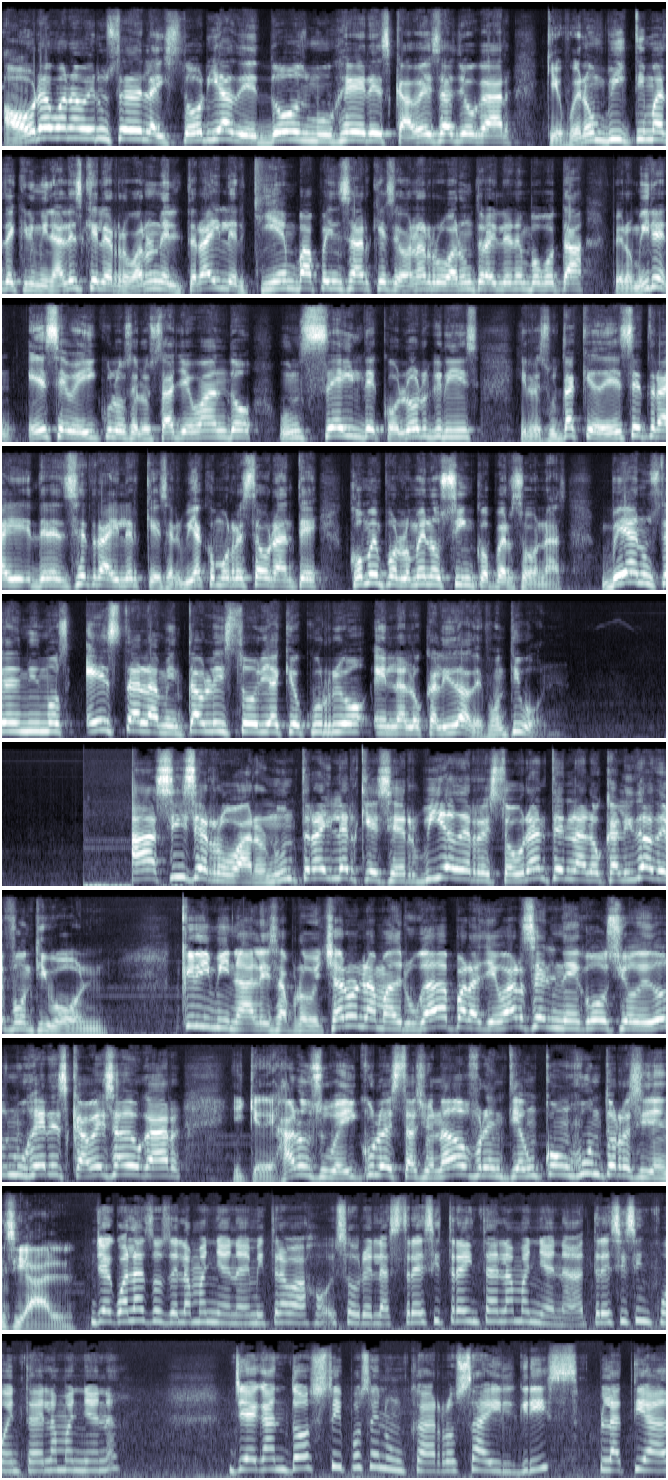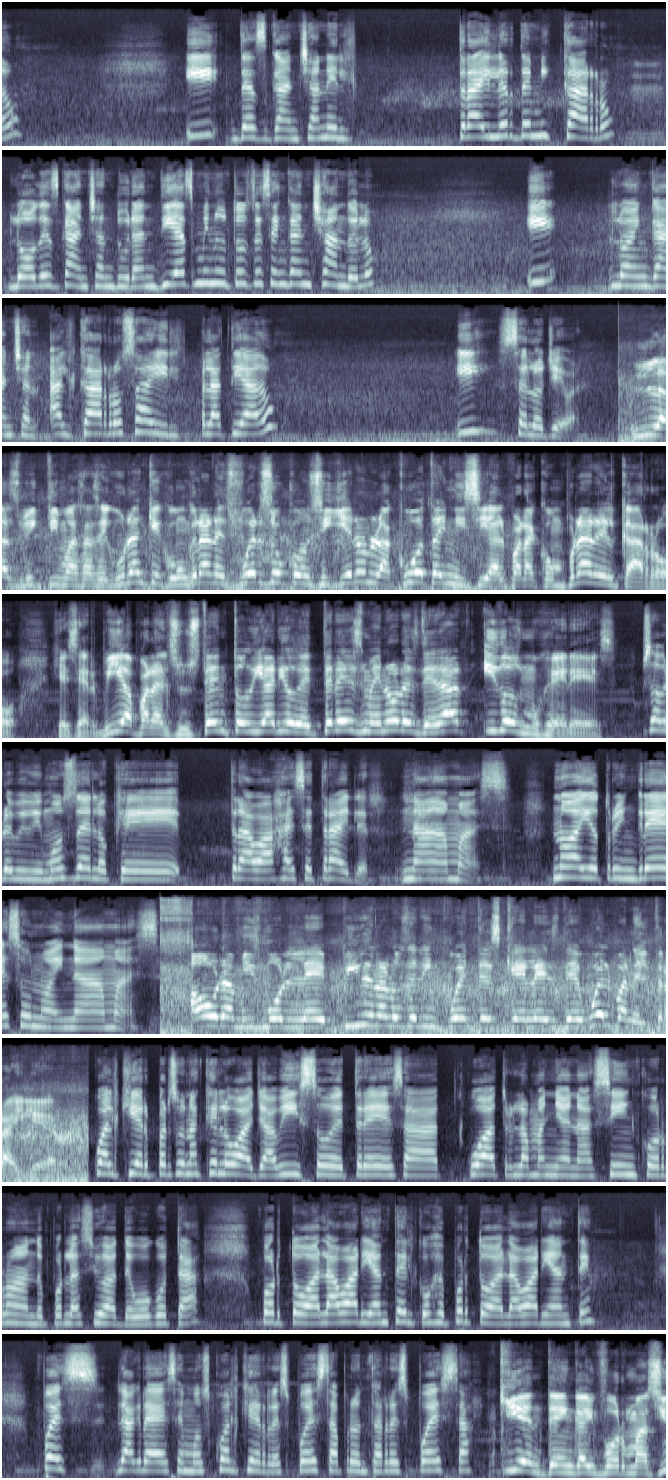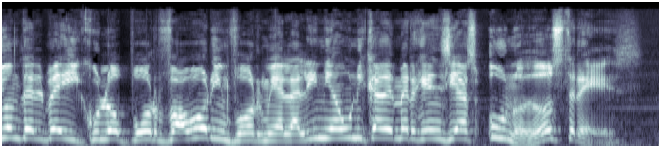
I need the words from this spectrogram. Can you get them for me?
Ahora van a ver ustedes la historia de dos mujeres cabezas de hogar que fueron víctimas de criminales que le robaron el tráiler. ¿Quién va a pensar que se van a robar un tráiler en Bogotá? Pero miren, ese vehículo se lo está llevando un sail de color gris y resulta que de ese, de ese tráiler que servía como restaurante comen por lo menos cinco personas. Vean ustedes mismos esta lamentable historia que ocurrió en la localidad de Fontibón. Así se robaron un tráiler que servía de restaurante en la localidad de Fontibón. Criminales aprovecharon la madrugada para llevarse el negocio de dos mujeres cabeza de hogar y que dejaron su vehículo estacionado frente a un conjunto residencial. Llego a las 2 de la mañana de mi trabajo y sobre las 3 y 30 de la mañana a 3 y 50 de la mañana llegan dos tipos en un carro Sail gris plateado y desganchan el tráiler de mi carro lo desganchan, duran 10 minutos desenganchándolo y lo enganchan al carro Sail plateado y se lo llevan. Las víctimas aseguran que con gran esfuerzo consiguieron la cuota inicial para comprar el carro, que servía para el sustento diario de tres menores de edad y dos mujeres. Sobrevivimos de lo que trabaja ese tráiler, nada más. No hay otro ingreso, no hay nada más. Ahora mismo le piden a los delincuentes que les devuelvan el tráiler. Cualquier persona que lo haya visto de 3 a 4 de la mañana, 5 rodando por la ciudad de Bogotá, por toda la variante, él coge por toda la variante, pues le agradecemos cualquier respuesta, pronta respuesta. Quien tenga información del vehículo, por favor informe a la línea única de emergencias 123.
